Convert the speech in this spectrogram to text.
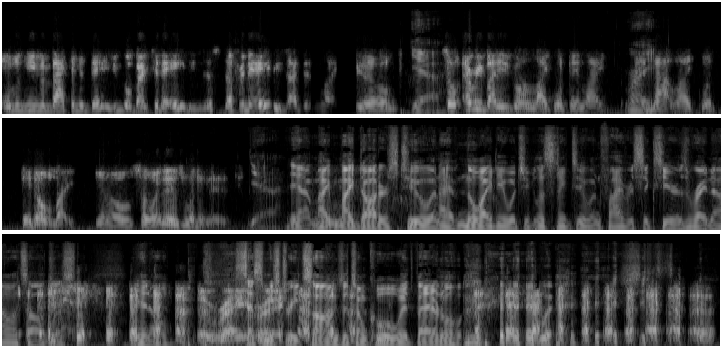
It was even back in the day. You go back to the '80s. There's stuff in the '80s I didn't like, you know. yeah. So everybody's going to like what they like Right. and not like what they don't like, you know. So it is what it is. Yeah, yeah. My my daughter's two, and I have no idea what she's listening to in five or six years. Right now, it's all just you know right. Sesame right. Street songs, which I'm cool with, but I don't know.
